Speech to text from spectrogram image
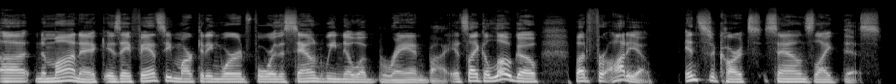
Uh, mnemonic is a fancy marketing word for the sound we know a brand by. It's like a logo, but for audio. Instacart's sounds like this.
